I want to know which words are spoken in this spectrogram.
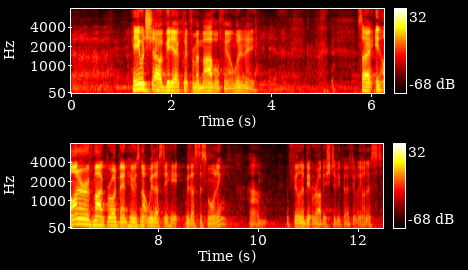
he would show a video clip from a Marvel film, wouldn't he? So, in honour of Mark Broadbent, who is not with us, to he- with us this morning, um, I'm feeling a bit rubbish, to be perfectly honest.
